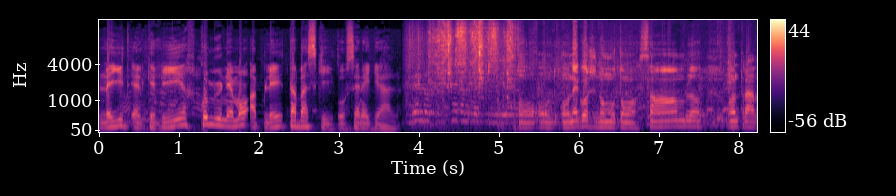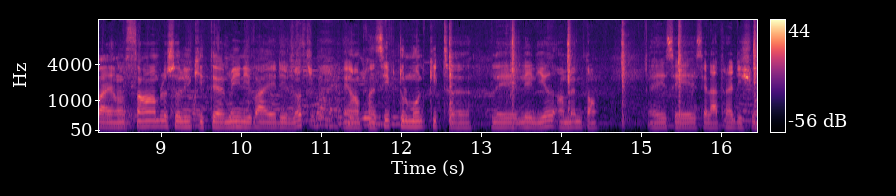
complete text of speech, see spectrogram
l'Aïd el-Kébir, communément appelé Tabaski au Sénégal. On, égorge nos moutons ensemble, on travaille ensemble, celui qui termine, il va aider l'autre. Et en principe, tout le monde quitte euh, les, les lieux en même temps. Et c'est la tradition.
